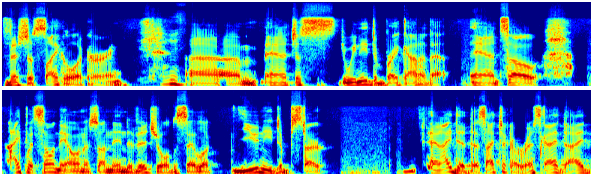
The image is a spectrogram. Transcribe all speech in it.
vicious cycle occurring. Um, and it just, we need to break out of that. And so I put some of the onus on the individual to say, look, you need to start and I did this. I took a risk. I, I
